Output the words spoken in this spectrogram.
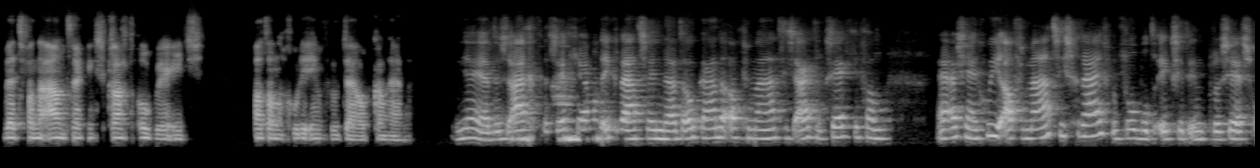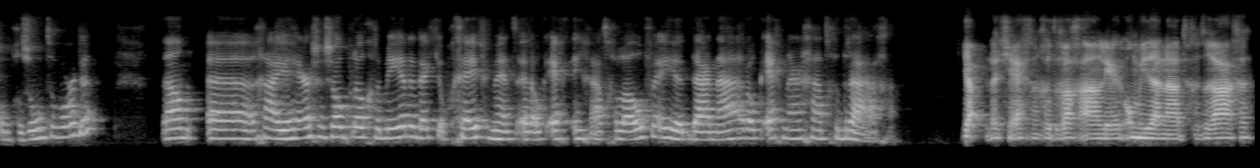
wet van de aantrekkingskracht ook weer iets wat dan een goede invloed daarop kan hebben. Ja, ja dus eigenlijk zeg je, want ik raad ze inderdaad ook aan de affirmaties. Eigenlijk zeg je van, als je een goede affirmatie schrijft, bijvoorbeeld ik zit in het proces om gezond te worden, dan uh, ga je hersen zo programmeren dat je op een gegeven moment er ook echt in gaat geloven en je daarna er ook echt naar gaat gedragen. Ja, dat je echt een gedrag aanleert om je daarna te gedragen.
